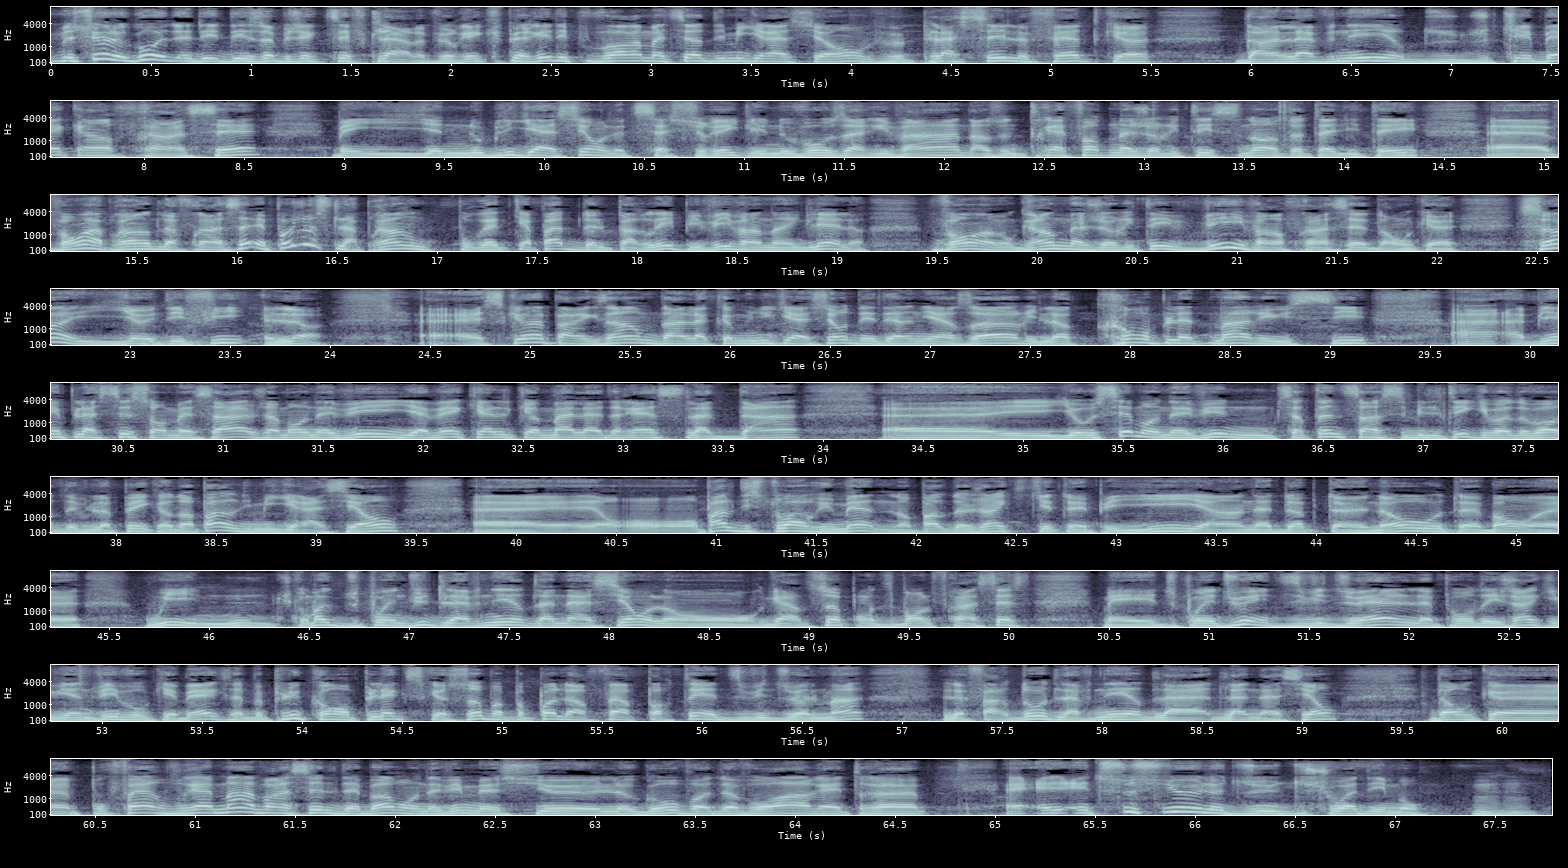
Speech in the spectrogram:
Monsieur Legault a des, objectifs clairs. Il veut récupérer des pouvoirs en matière d'immigration, veut placer le fait que dans l'avenir du, Québec en français, ben il y a une obligation de s'assurer que les nouveaux arrivants, dans une très forte majorité, sinon en totalité, euh, vont apprendre le français, mais pas juste l'apprendre pour être capable de le parler puis vivre en anglais. Là. Vont en grande majorité vivre en français. Donc euh, ça, il y a un défi là. Euh, est-ce que, par exemple, dans la communication des dernières heures, il a complètement réussi à a bien placé son message. À mon avis, il y avait quelques maladresses là-dedans. Euh, il y a aussi, à mon avis, une certaine sensibilité qu'il va devoir développer. Quand on parle d'immigration, euh, on, parle d'histoire humaine. On parle de gens qui quittent un pays, en adoptent un autre. Bon, euh, oui, je comprends que du point de vue de l'avenir de la nation, là, on regarde ça, puis on dit bon, le français, mais du point de vue individuel, pour des gens qui viennent vivre au Québec, c'est un peu plus complexe que ça. On peut pas leur faire porter individuellement le fardeau de l'avenir de la, de la nation. Donc, donc, euh, pour faire vraiment avancer le débat, à mon avis, M. Legault va devoir être, euh, être soucieux du, choix des mots. Mm-hmm.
